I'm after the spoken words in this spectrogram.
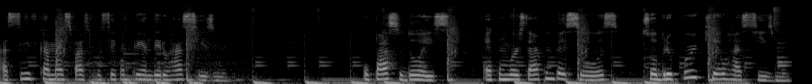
Assim fica mais fácil você compreender o racismo. O passo 2 é conversar com pessoas sobre o porquê o racismo.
